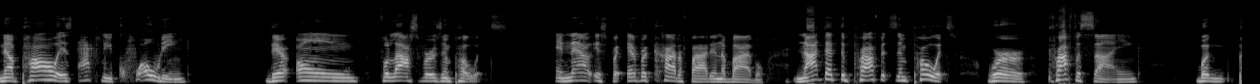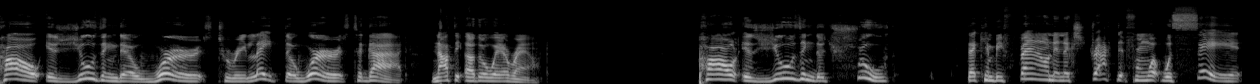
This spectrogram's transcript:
Now, Paul is actually quoting their own philosophers and poets. And now it's forever codified in the Bible. Not that the prophets and poets were prophesying, but Paul is using their words to relate the words to God, not the other way around. Paul is using the truth that can be found and extracted from what was said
